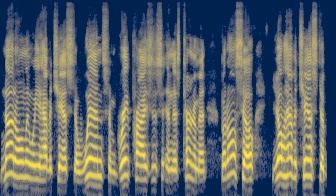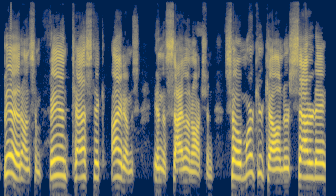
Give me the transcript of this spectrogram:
Not only will you have a chance to win some great prizes in this tournament, but also you'll have a chance to bid on some fantastic items in the silent auction. So mark your calendar, Saturday,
